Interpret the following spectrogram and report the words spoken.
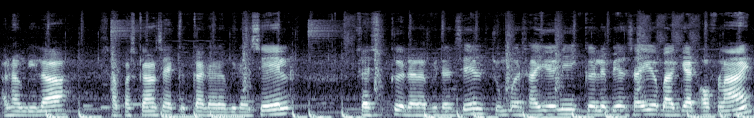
Alhamdulillah, sampai sekarang saya kekal dalam bidang sale saya suka dalam bidang sale cuma saya ni kelebihan saya bahagian offline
